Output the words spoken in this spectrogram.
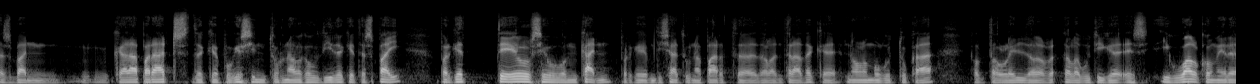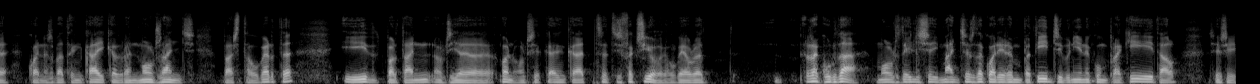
es van quedar parats de que poguessin tornar a gaudir d'aquest espai, perquè té el seu encant, perquè hem deixat una part eh, de l'entrada que no l'hem volgut tocar, que el taulell de la, de la botiga és igual com era quan es va tancar i que durant molts anys va estar oberta, i per tant els hi ha, bueno, els hi ha quedat satisfacció el veure recordar molts d'ells imatges de quan eren petits i venien a comprar aquí i tal. Sí, sí.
